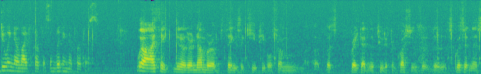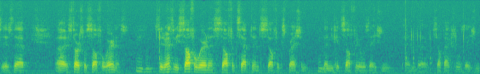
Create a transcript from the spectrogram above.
doing their life purpose and living their purpose? Well, I think, you know, there are a number of things that keep people from, uh, let's break that into two different questions. The, the exquisiteness is that uh, it starts with self-awareness. Mm-hmm. So there has to be self-awareness, self-acceptance, self-expression. Mhm. Then you get self-realization and uh, self-actualization.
